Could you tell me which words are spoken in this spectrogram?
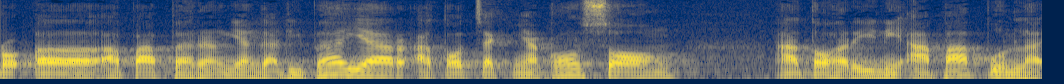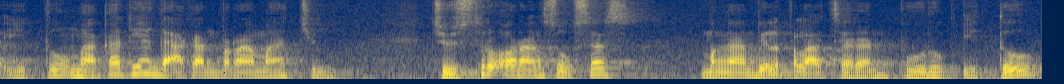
uh, apa barang yang nggak dibayar atau ceknya kosong atau hari ini apa pun lah itu maka dia nggak akan pernah maju. Justru orang sukses mengambil pelajaran buruk itu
